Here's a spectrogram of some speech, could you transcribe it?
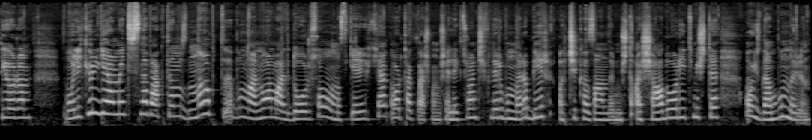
diyorum. Molekül geometrisine baktığımızda ne yaptı? Bunlar normalde doğrusu olması gerekirken ortaklaşmamış elektron çiftleri bunlara bir açı kazandırmıştı. Aşağı doğru itmişti. O yüzden bunların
